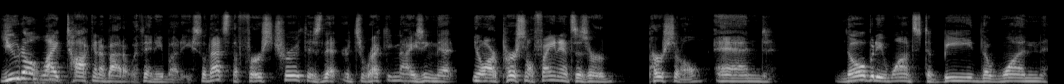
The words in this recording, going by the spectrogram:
You don't like talking about it with anybody. So that's the first truth is that it's recognizing that, you know, our personal finances are personal and nobody wants to be the one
